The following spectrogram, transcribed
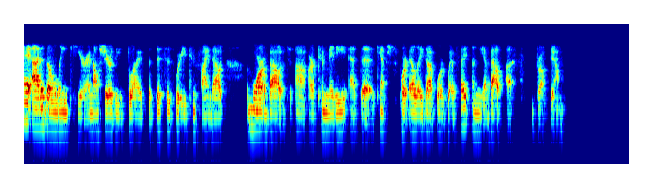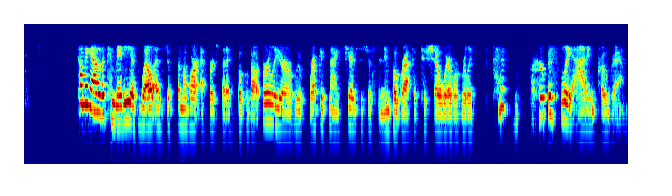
I added a link here and I'll share these slides, but this is where you can find out more about uh, our committee at the cancersupportla.org website and the About Us drop down. Coming out of the committee, as well as just some of our efforts that I spoke about earlier, we've recognized here this is just an infographic to show where we're really kind of purposefully adding programs.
